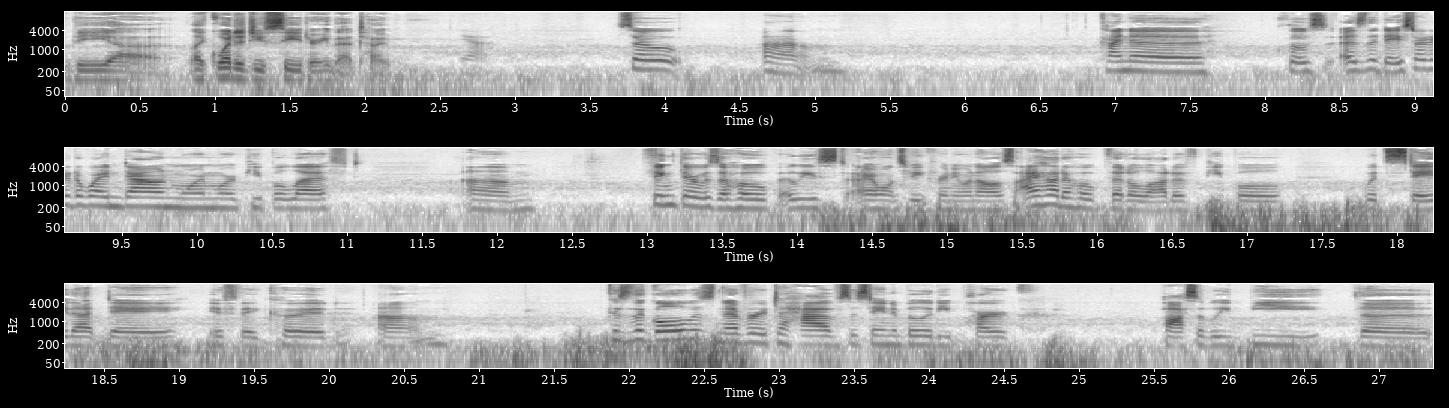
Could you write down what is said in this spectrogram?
the uh, like what did you see during that time? Yeah. So, um, kind of close as the day started to wind down, more and more people left. Um, think there was a hope. At least I won't speak for anyone else. I had a hope that a lot of people would stay that day if they could. Um, because the goal was never to have sustainability park possibly be the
